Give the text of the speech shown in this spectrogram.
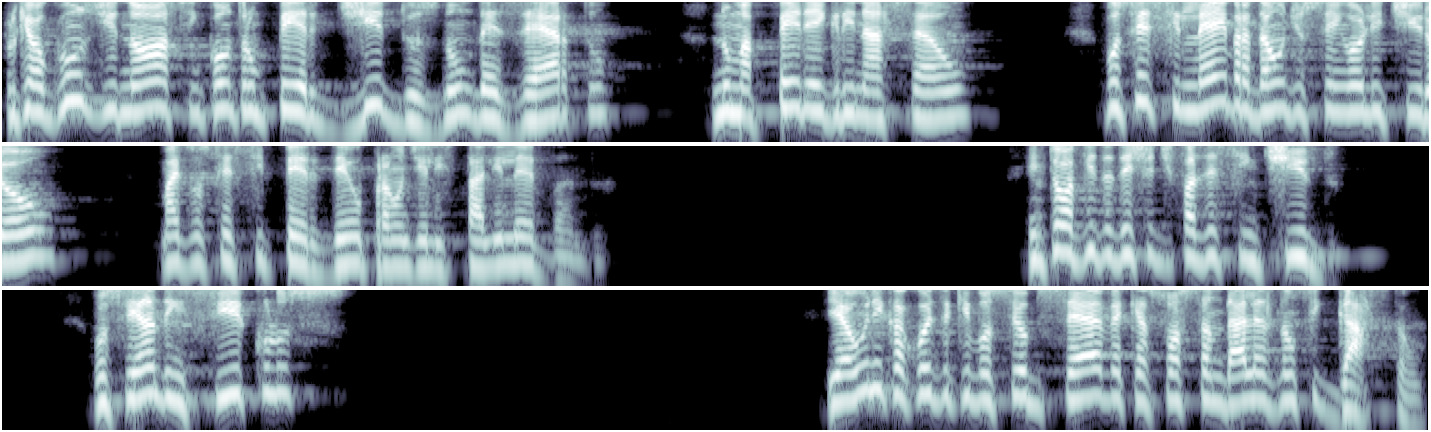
Porque alguns de nós se encontram perdidos num deserto, numa peregrinação. Você se lembra de onde o Senhor lhe tirou, mas você se perdeu para onde Ele está lhe levando. Então a vida deixa de fazer sentido. Você anda em círculos, e a única coisa que você observa é que as suas sandálias não se gastam.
